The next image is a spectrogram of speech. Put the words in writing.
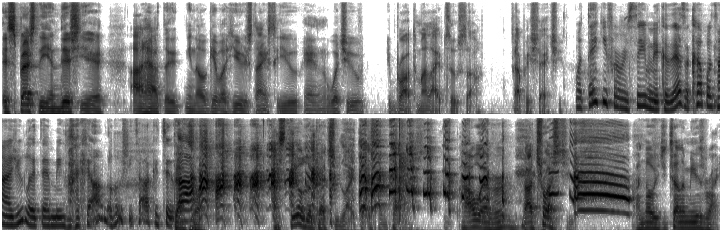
especially in this year I'd have to you know give a huge thanks to you and what you brought to my life too. So I appreciate you. Well, thank you for receiving it. Cause there's a couple of times you looked at me like I don't know who she talking to. That part. I still look at you like that sometimes. However, I trust you. Oh. I know what you're telling me is right.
